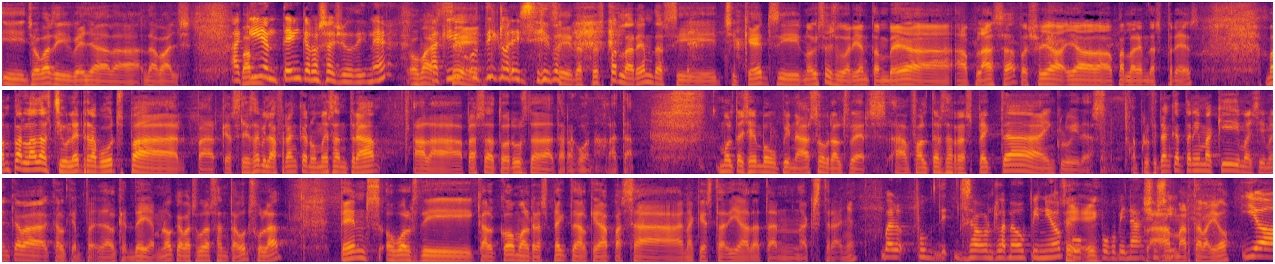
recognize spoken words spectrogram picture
i joves i vella de, de Valls. Aquí entenc que no s'ajudin, eh? Home, Aquí sí. ho tinc claríssim. Sí, després parlarem de si xiquets i nois s'ajudarien també a, a plaça, per això ja, ja parlarem després. Vam parlar dels xiulets rebuts per, per castellers de Vilafranca només entrar a la plaça de Toros de Tarragona, a la TAP. Molta gent va opinar sobre els vers, amb faltes de respecte incluïdes. Aprofitant que et tenim aquí, imaginem que, va, que, el, que el que et dèiem, no? que vas veure Santa Úrsula, tens o vols dir quelcom al respecte del que va passar en aquesta diada tan estranya? Bueno, puc dir, segons la meva opinió, Sí, puc, puc opinar, clar, això sí. Marta Balló. Jo,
